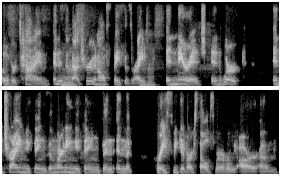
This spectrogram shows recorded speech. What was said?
over time, and isn't Mhm. that true in all spaces, right? Mhm. In marriage, in work, in trying new things and learning new things and in the grace we give ourselves wherever we are. Um,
